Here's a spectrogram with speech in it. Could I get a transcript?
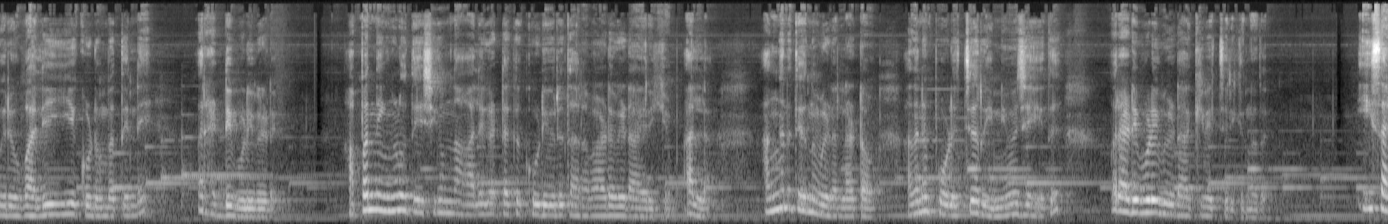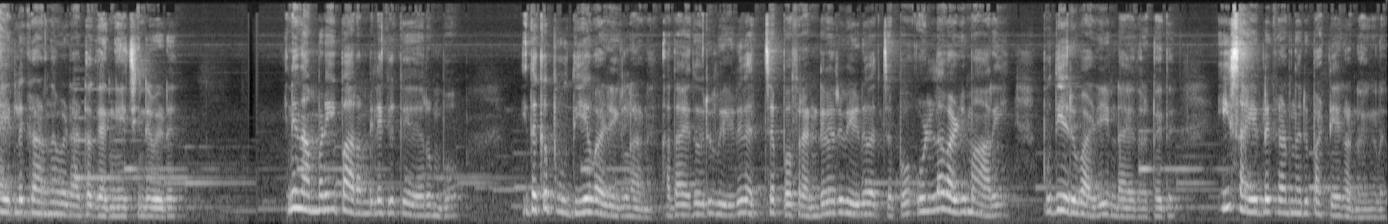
ഒരു വലിയ കുടുംബത്തിന്റെ ഒരു അടിപൊളി വീട്. അപ്പം നിങ്ങൾ ഉദ്ദേശിക്കും നാലുകെട്ടൊക്കെ കൂടി ഒരു തറവാട് വീടായിരിക്കും. അല്ല അങ്ങനത്തെ ഒന്നും വീടല്ല കേട്ടോ. അതിനെ പൊളിച്ച് റിന്യൂ ചെയ്ത് ഒരു അടിപൊളി വീടാക്കി വെച്ചിരിക്കുന്നത്. ഈ സൈഡിൽ കാണുന്ന വീടാട്ടോ ഗംഗേച്ചിന്റെ വീട്. ഇനി നമ്മുടെ ഈ പറമ്പിലേക്ക് കയറുമ്പോൾ ഇതൊക്കെ പുതിയ വഴികളാണ്. അതായത് ഒരു വീട് വെച്ചപ്പോൾ ഫ്രണ്ടിലൊരു വീട് വെച്ചപ്പോൾ ഉള്ള വഴി മാറി പുതിയൊരു വഴി ഉണ്ടായത് കേട്ടോ ഇത്. ഈ സൈഡിൽ കാണുന്ന ഒരു പട്ടിയെ കണ്ടോ നിങ്ങൾ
